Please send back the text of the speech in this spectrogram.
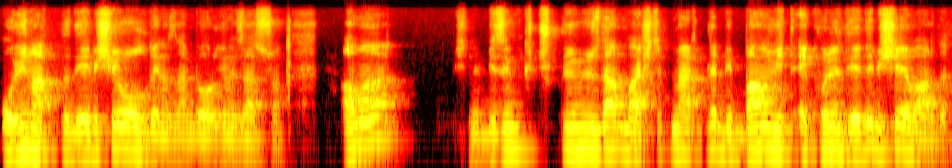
oyun aklı diye bir şey oldu en azından bir organizasyon. Ama şimdi bizim küçüklüğümüzden başlayıp Mert'le bir Banvit ekolü diye de bir şey vardı.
